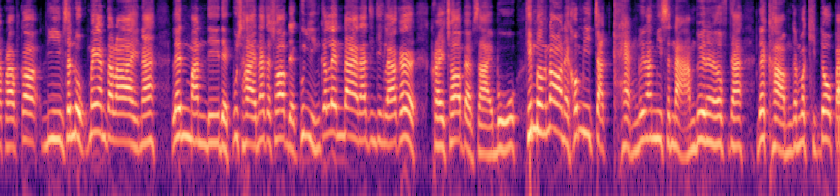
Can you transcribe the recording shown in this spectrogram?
นะครับ ก็ดีสนุกไม่อันตรายนะ เล่นมันดีเด็กผู้ชายน่าจะชอบเด็กผู้หญิงก็เล่นได้นะ จริง ๆ แล้วคือใครชอบแบบสายบู ที่เมืองนอกเนี่ยเขามีจัดแข่งด้วยนะ มีสนามด้วยนะเนิร์ฟนะ ได้ข่าวเหมือนกันว่าคิดโดแป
